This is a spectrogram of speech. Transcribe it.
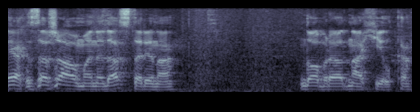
Ех, зажав мене, да, старіна? Добре, одна хілка.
